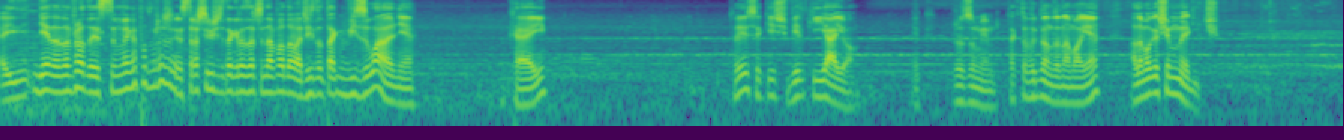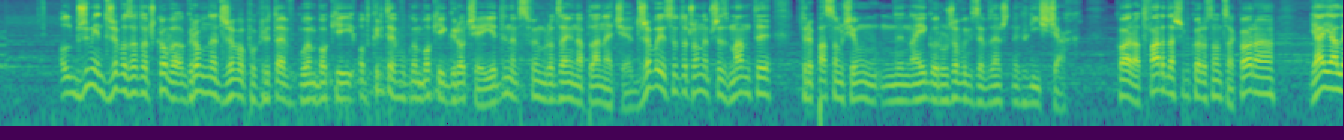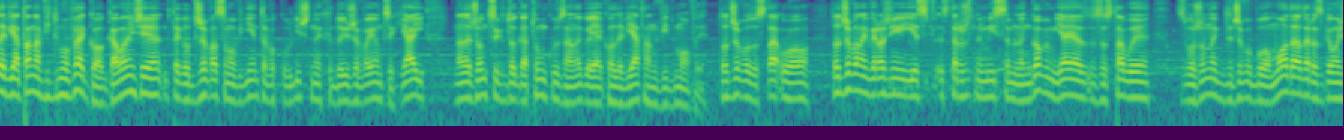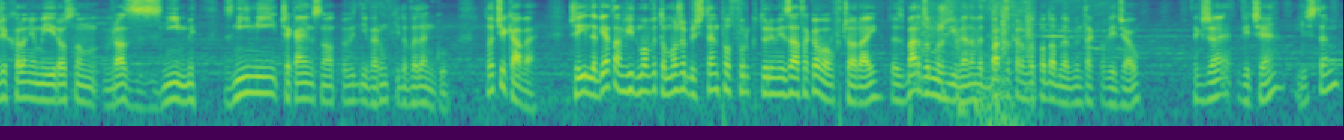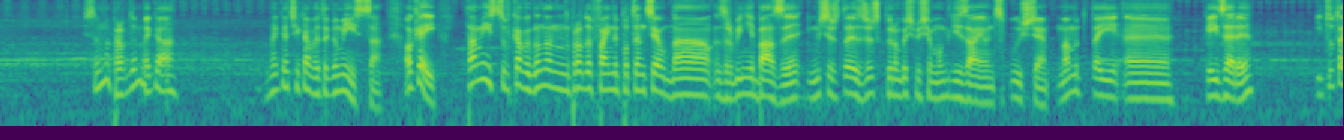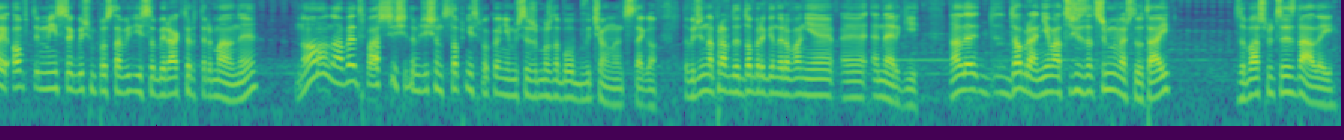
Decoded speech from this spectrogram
Ej, nie no, naprawdę jestem mega pod wrażeniem. Strasznie mi się ta gra zaczyna podobać i to tak wizualnie. Okej. To jest jakieś wielkie jajo. Jak rozumiem. Tak to wygląda na moje, ale mogę się mylić. Olbrzymie drzewo zatoczkowe, ogromne drzewo pokryte w głębokiej, odkryte w głębokiej grocie, jedyne w swoim rodzaju na planecie. Drzewo jest otoczone przez manty, które pasą się na jego różowych zewnętrznych liściach. Kora twarda, szybko rosnąca kora, jaja lewiatana widmowego. Gałęzie tego drzewa są owinięte wokół licznych dojrzewających jaj należących do gatunku znanego jako lewiatan widmowy. To drzewo zostało, to drzewo najwyraźniej jest starożytnym miejscem lęgowym. Jaja zostały złożone, gdy drzewo było młode, a teraz gałęzie chronią je i rosną wraz z nim, z nimi, czekając na odpowiednie warunki do wylęgu. To ciekawe. Czyli lewiatan widmowy to może być ten potwór, który mnie zaatakował wczoraj. To jest bardzo możliwe, nawet bardzo prawdopodobne, bym tak powiedział. Także, wiecie, jestem Jestem naprawdę mega, mega ciekawy tego miejsca. Okej, ta miejscówka wygląda na naprawdę fajny potencjał na zrobienie bazy i myślę, że to jest rzecz, którą byśmy się mogli zająć. Spójrzcie, mamy tutaj e, gejzery i tutaj o w tym miejscu jakbyśmy postawili sobie reaktor termalny, no nawet patrzcie, 70 stopni spokojnie myślę, że można byłoby wyciągnąć z tego. To będzie naprawdę dobre generowanie e, energii. No ale dobra, nie ma co się zatrzymywać tutaj. Zobaczmy co jest dalej.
